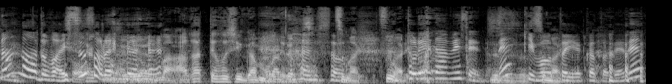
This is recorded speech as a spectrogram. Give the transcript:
何のアドバイス？それ。まあ上がってほしい願望でつまりつまりトレーダー目線のね希望ということでね。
